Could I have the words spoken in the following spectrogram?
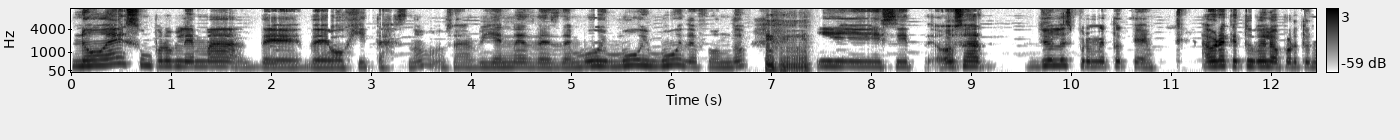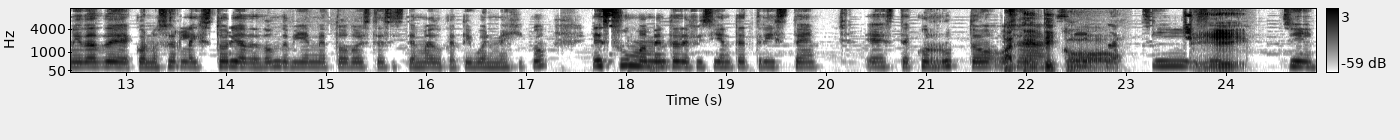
no es un problema de, de hojitas, ¿no? O sea, viene desde muy, muy, muy de fondo. Y sí, o sea, yo les prometo que ahora que tuve la oportunidad de conocer la historia de dónde viene todo este sistema educativo en México, es sumamente deficiente, triste, este, corrupto, patético. sí, sí, sí, Sí,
